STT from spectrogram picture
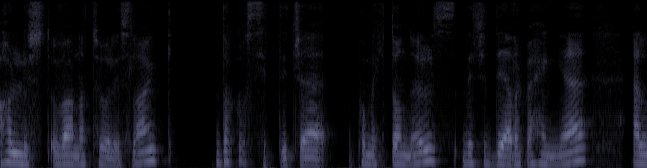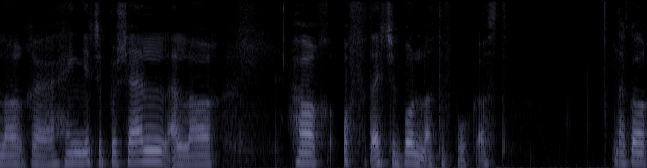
har lyst til å være naturlig slank Dere sitter ikke på McDonald's. Det er ikke der dere henger. Eller uh, henger ikke på Skjell. Eller har ofte ikke boller til frokost. Dere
